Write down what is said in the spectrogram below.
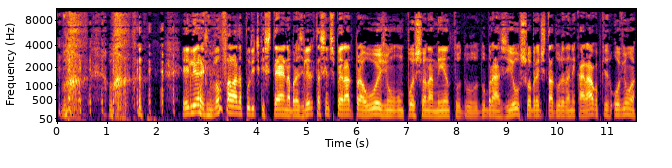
Eliane, vamos falar da política externa brasileira que está sendo esperado para hoje um, um posicionamento do, do, Brasil sobre a ditadura da Nicarágua, porque houve uma,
